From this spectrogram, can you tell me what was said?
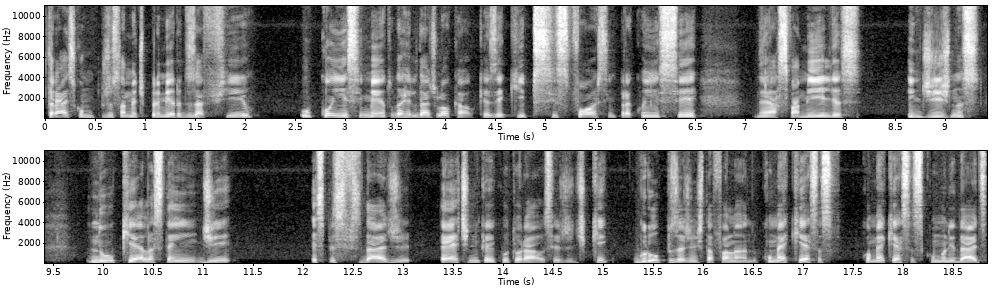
traz como justamente o primeiro desafio o conhecimento da realidade local, que as equipes se esforcem para conhecer né, as famílias indígenas no que elas têm de especificidade étnica e cultural, ou seja, de que grupos a gente está falando, como é que essas, como é que essas comunidades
